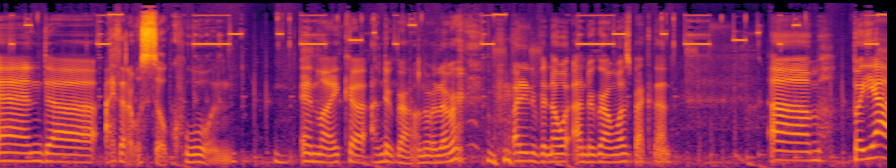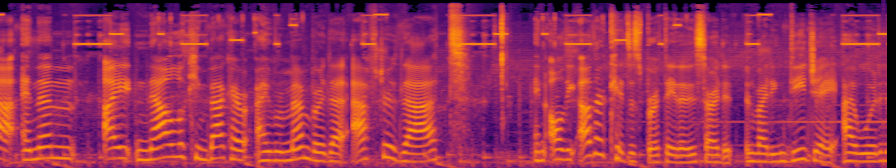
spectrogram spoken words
and uh, I thought it was so cool and and like uh, underground or whatever. I didn't even know what underground was back then. Um, but yeah, and then I now looking back, I, I remember that after that, and all the other kids' birthday that they started inviting DJ, I would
